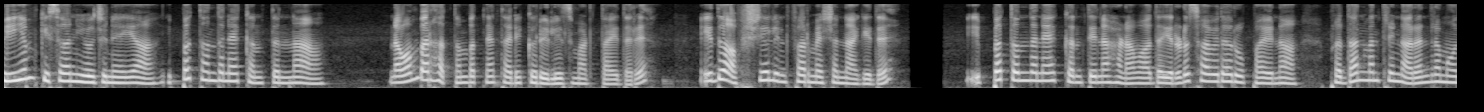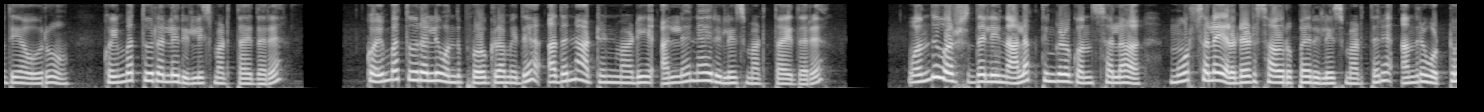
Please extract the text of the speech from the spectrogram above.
ಪಿ ಎಂ ಕಿಸಾನ್ ಯೋಜನೆಯ ಇಪ್ಪತ್ತೊಂದನೇ ಕಂತನ್ನು ನವಂಬರ್ ಹತ್ತೊಂಬತ್ತನೇ ತಾರೀಕು ರಿಲೀಸ್ ಮಾಡ್ತಾ ಇದ್ದಾರೆ. ಇದು ಅಫಿಷಿಯಲ್ ಇನ್ಫಾರ್ಮೇಷನ್ ಆಗಿದೆ. ಇಪ್ಪತ್ತೊಂದನೇ ಕಂತಿನ ಹಣವಾದ ಎರಡು ಸಾವಿರ ರೂಪಾಯಿನ ಪ್ರಧಾನಮಂತ್ರಿ ನರೇಂದ್ರ ಮೋದಿ ಅವರು ಕೊಯಂಬತ್ತೂರಲ್ಲಿ ರಿಲೀಸ್ ಮಾಡ್ತಾ ಇದ್ದಾರೆ. ಕೊಯಂಬತ್ತೂರಲ್ಲಿ ಒಂದು ಪ್ರೋಗ್ರಾಮ್ ಇದೆ. ಅದನ್ನು ಅಟೆಂಡ್ ಮಾಡಿ ಅಲ್ಲೇ ರಿಲೀಸ್ ಮಾಡ್ತಾ ಇದ್ದಾರೆ. ಒಂದು ವರ್ಷದಲ್ಲಿ ನಾಲ್ಕು ತಿಂಗಳಿಗೊಂದು ಸಲ ಮೂರು ಸಲ ಎರಡೆರಡು ಸಾವಿರ ರೂಪಾಯಿ ರಿಲೀಸ್ ಮಾಡ್ತಾರೆ. ಅಂದರೆ ಒಟ್ಟು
